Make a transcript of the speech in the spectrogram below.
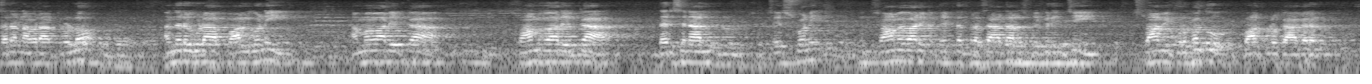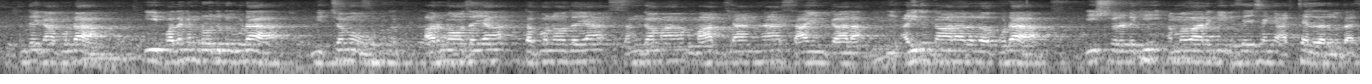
శరనవరాత్రుల్లో అందరూ కూడా పాల్గొని అమ్మవారి యొక్క స్వామివారి యొక్క దర్శనాలు చేసుకొని స్వామివారి యొక్క తీర్థ ప్రసాదాలు స్వీకరించి స్వామి కృపకు పాత్రలు కాగలరు. అంతేకాకుండా ఈ పదకొండు రోజులు కూడా నిత్యము అరుణోదయ తపనోదయ సంగమ మాధ్యాహ్న సాయంకాల ఈ ఐదు కాలాలలో కూడా ఈశ్వరుడికి అమ్మవారికి విశేషంగా అర్చనలు జరుగుతాయి.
